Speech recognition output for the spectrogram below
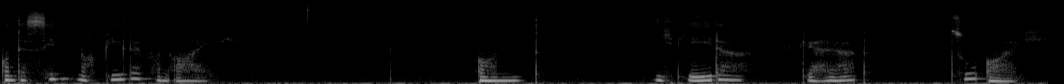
Und es sind noch viele von euch. Und nicht jeder gehört zu euch.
